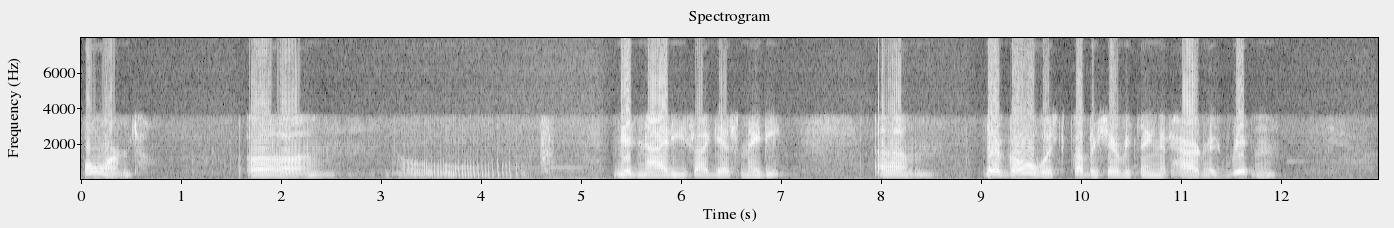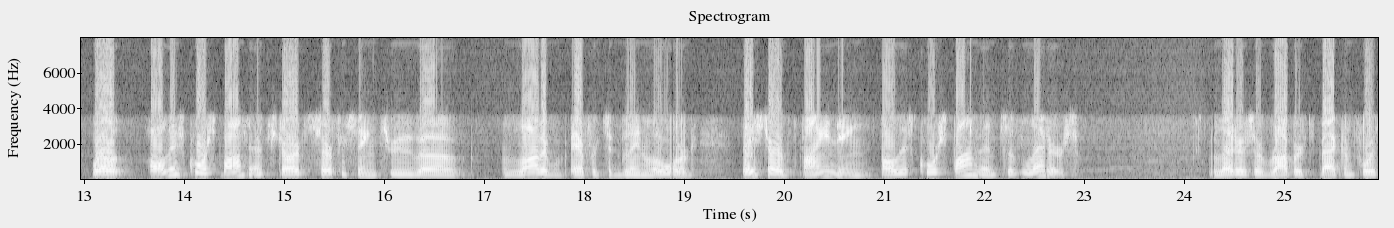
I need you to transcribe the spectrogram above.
formed, uh, oh, mid 90s, I guess, maybe, um, their goal was to publish everything that Howard had written. Well, all this correspondence started surfacing through uh, a lot of efforts of Glenn Lord. They started finding all this correspondence of letters. Letters of Robert's back and forth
